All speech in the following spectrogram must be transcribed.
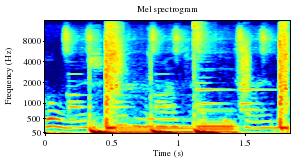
komisch, irgendjemand hat die Feinde.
